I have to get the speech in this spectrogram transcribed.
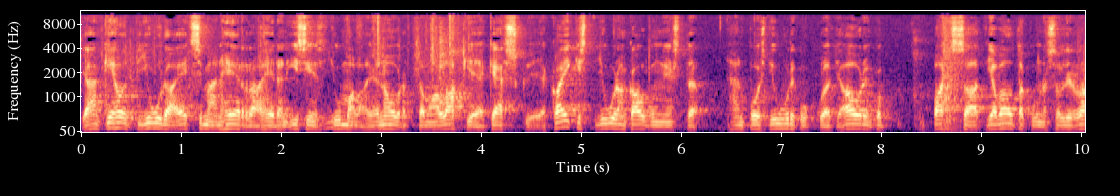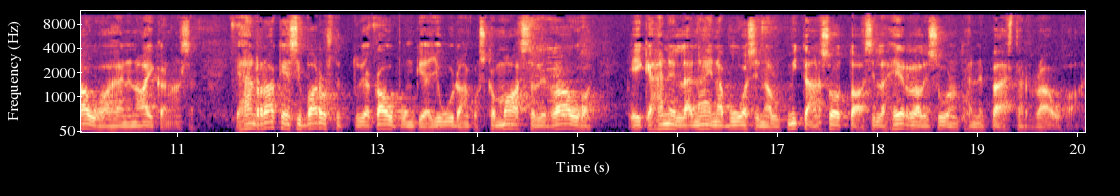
Ja hän kehoitti Juudaa etsimään Herraa heidän isiensä Jumalaa ja noudattamaan lakia ja käskyjä. Ja kaikista Juudan kaupungeista hän poisti uhrikukkulat ja aurinkopatsaat ja valtakunnassa oli rauhaa hänen aikanansa. Ja hän rakensi varustettuja kaupunkia Juudaan, koska maassa oli rauha, eikä hänellä näinä vuosina ollut mitään sotaa, sillä Herra oli suunnut hänen päästä rauhaan.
